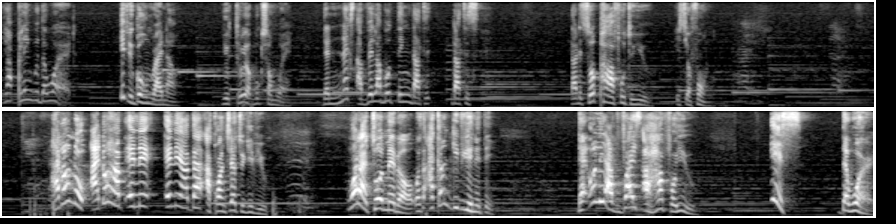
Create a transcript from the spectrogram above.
You are playing with the word. If you go home right now, you throw your book somewhere. The next available thing that that is that is so powerful to you is your phone. I don't know. I don't have any any other aquanture to give you. What I told Mabel was I can't give you anything. The only advice I have for you is the word.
